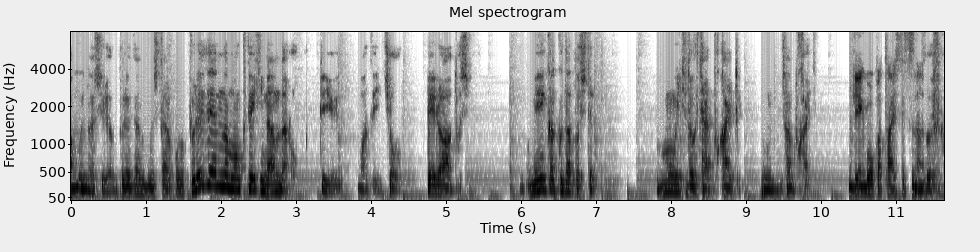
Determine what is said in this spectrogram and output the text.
ワーポイントの資料、プレゼンとしたら、このプレゼンの目的なんだろうっていう、まず一応、スペルアウトし。明確だとしても、もう一度ちゃんと書いて、うん、ちゃんと書いて。言語化大切なんでそう。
